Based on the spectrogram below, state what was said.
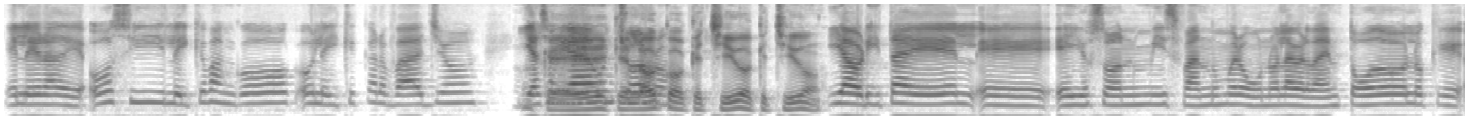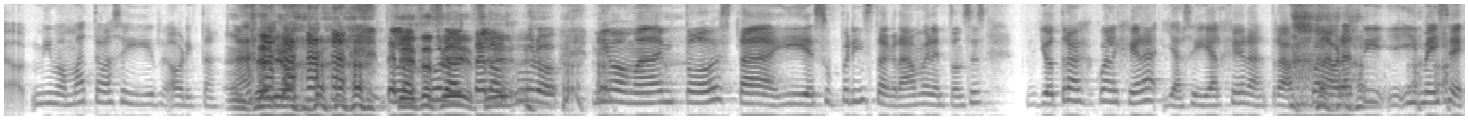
él era de, oh sí, leí que Van Gogh o leí que Caravaggio. Y ya sabía un qué loco, qué chido, qué chido. Y ahorita él, eh, ellos son mis fans número uno, la verdad, en todo lo que... Mi mamá te va a seguir ahorita. ¿En serio? te lo juro, te lo juro. Mi mamá en todo está y es súper Instagramer. Entonces, yo trabajé con el Jera, ya seguía al Jera. Trabajé con la Brati y, me dice,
